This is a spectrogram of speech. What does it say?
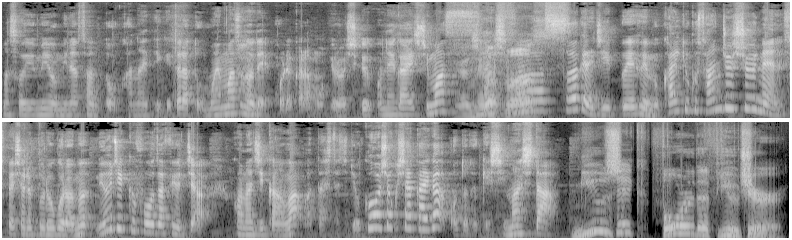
まあそういう夢を皆さんと叶えていけたらと思いますので、これからもよろしくお願いします。お願いします。というわけで ZIPFM 開局30周スペシャルプログラム Music for the Future この時間は私たち緑黄色社会がお届けしました。Music for the future.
